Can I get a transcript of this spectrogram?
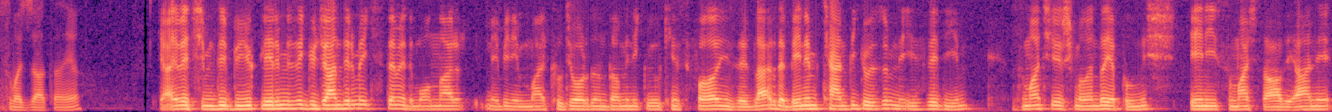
smaçı zaten ya. Ya evet şimdi büyüklerimizi gücendirmek istemedim. Onlar ne bileyim Michael Jordan, Dominic Wilkins falan izlediler de benim kendi gözümle izlediğim smaç yarışmalarında yapılmış en iyi smaçtı abi. Yani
